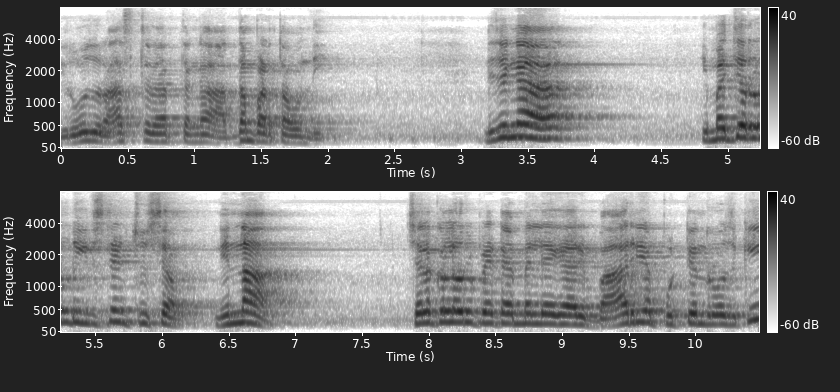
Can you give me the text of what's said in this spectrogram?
ఈరోజు రాష్ట్ర వ్యాప్తంగా అద్దం పడతా ఉంది. నిజంగా ఈ మధ్య రెండు ఇన్సిడెంట్ చూసాం. నిన్న చిలకలూరుపేట ఎమ్మెల్యే గారి భార్య పుట్టినరోజుకి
